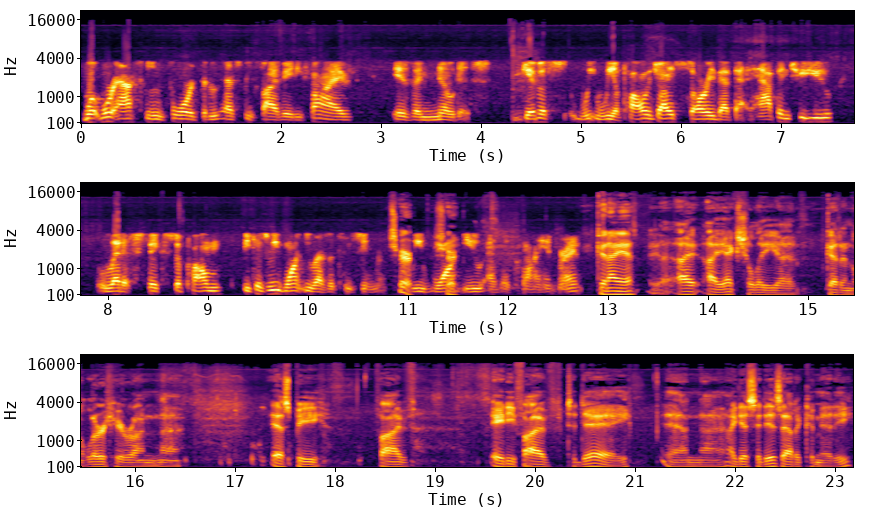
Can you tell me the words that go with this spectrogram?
What we're asking for through SB 585 is a notice. Give us. We, we apologize. Sorry that that happened to you. Let us fix the problem because we want you as a consumer. Sure, We want sure. you as a client, right? Can I ask? I, I actually uh, got an alert here on uh, SB 585 today, and uh, I guess it is out of committee.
